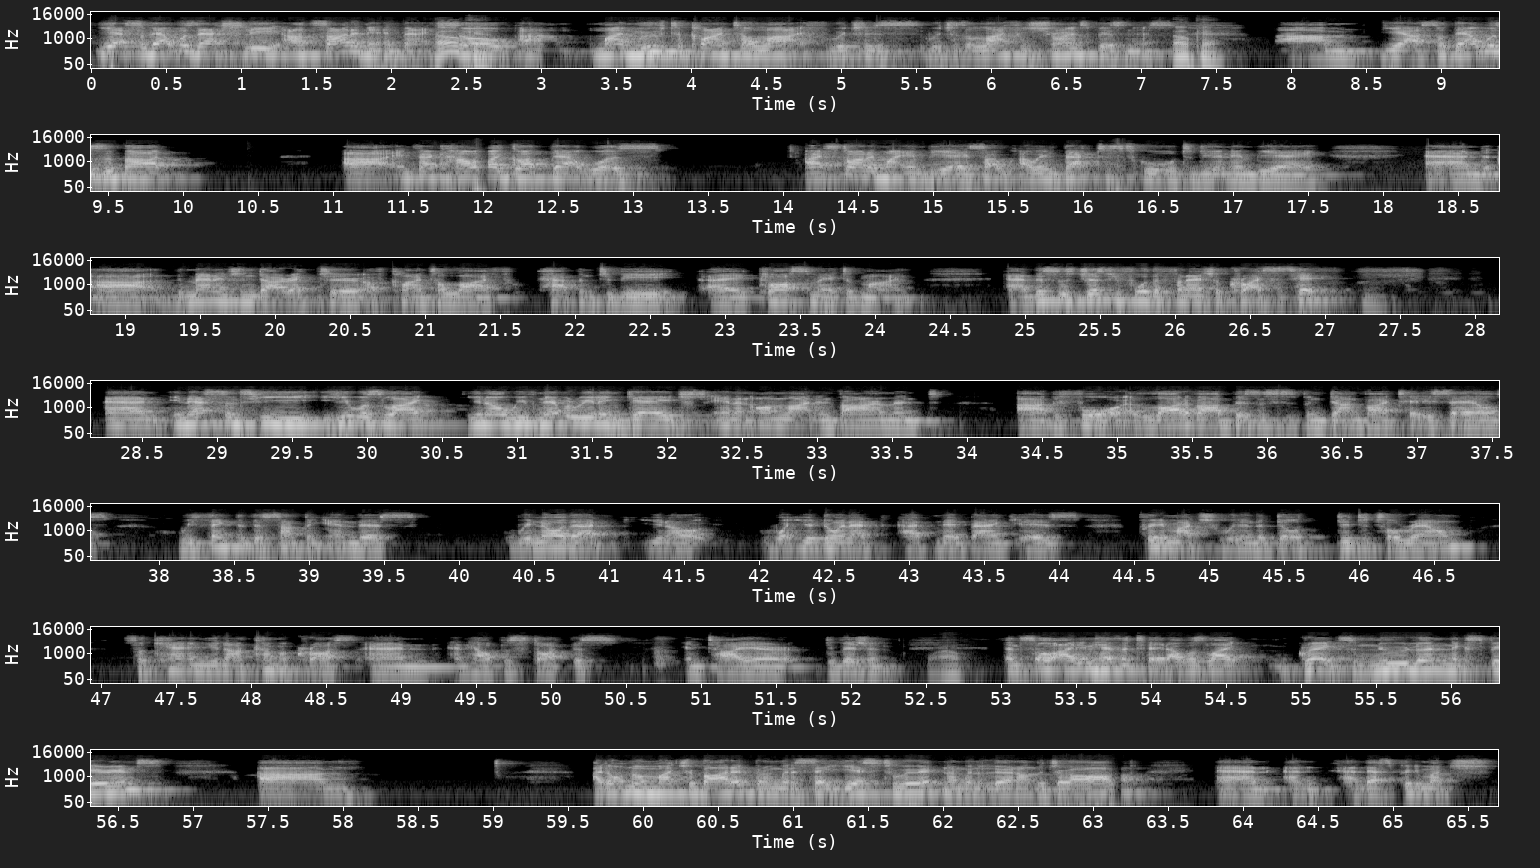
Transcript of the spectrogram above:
Yeah, so that was actually outside of Nedbank. Okay. So um, my move to Clientele Life, which is which is a life insurance business. Okay. Um, yeah, so that was about. Uh, in fact, how I got that was I started my MBA, so I, I went back to school to do an MBA, and uh, the managing director of Clientele Life happened to be a classmate of mine. And this was just before the financial crisis hit. And in essence, he, he was like, you know, we've never really engaged in an online environment uh, before. A lot of our business has been done via telesales. We think that there's something in this. We know that, you know, what you're doing at, at Nedbank is pretty much within the digital realm. So can you not come across and, and help us start this entire division. Wow. And so I didn't hesitate. I was like, great, it's a new learning experience. Um, I don't know much about it, but I'm going to say yes to it and I'm going to learn on the job. And, and, and that's pretty much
